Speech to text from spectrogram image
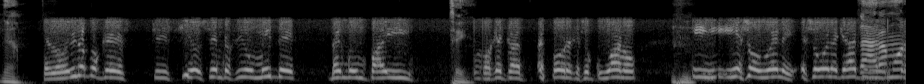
Ya. Te lo digo porque si, si yo siempre he sido humilde, vengo de un país Sí. como aquel que es pobre, que son cubanos, y, y eso duele. Eso duele que alguien Claro, amor.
